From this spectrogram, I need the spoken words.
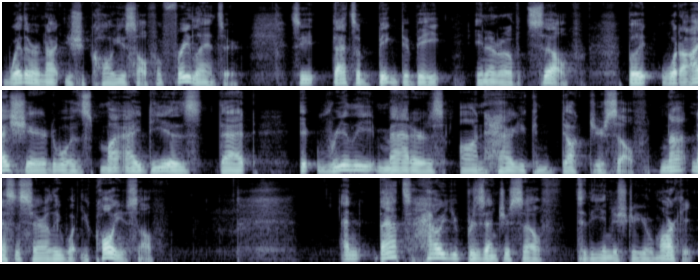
whether or not you should call yourself a freelancer. See, that's a big debate in and of itself. But what I shared was my ideas that it really matters on how you conduct yourself, not necessarily what you call yourself. And that's how you present yourself to the industry or market,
